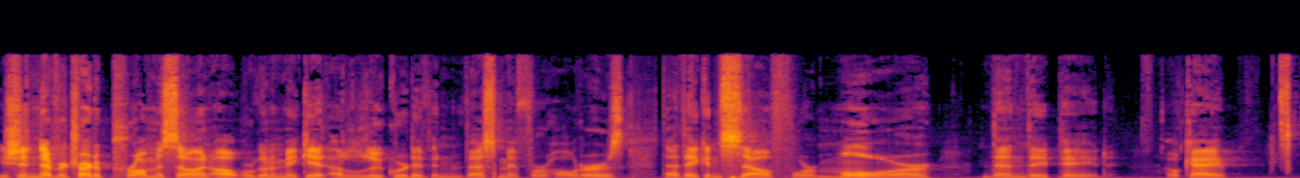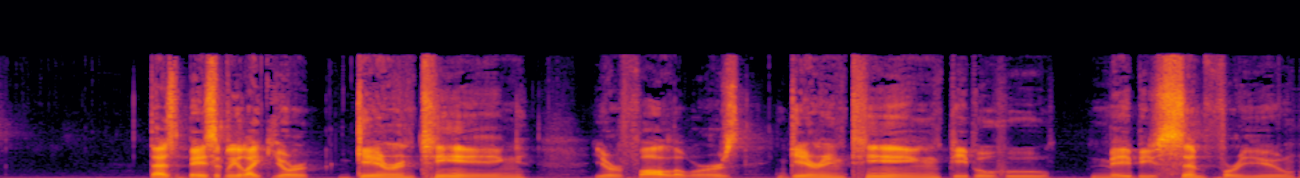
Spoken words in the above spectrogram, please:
You should never try to promise someone, oh, we're going to make it a lucrative investment for holders that they can sell for more than they paid. Okay? That's basically like you're guaranteeing your followers, guaranteeing people who may be simp for you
